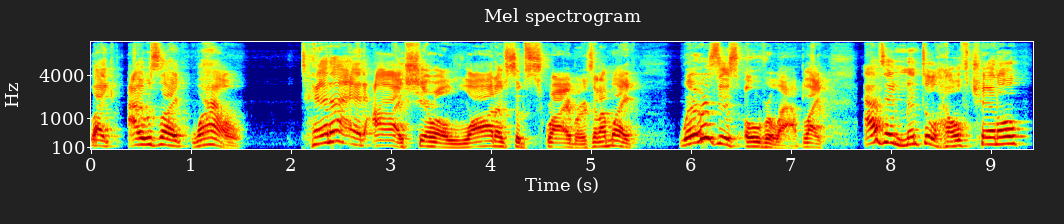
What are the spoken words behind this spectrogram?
Like, I was like, wow, Tana and I share a lot of subscribers, and I'm like, where is this overlap? Like, as a mental health channel,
